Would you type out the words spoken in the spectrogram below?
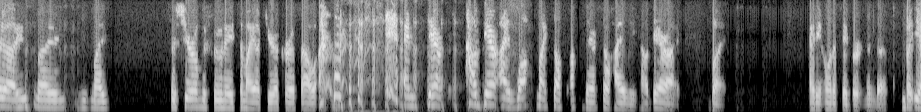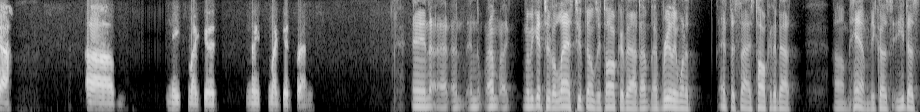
yeah, he's my he's my Toshiro Mifune to my Akira Kurosawa. and dare, how dare I loft myself up there so highly? How dare I? But I didn't want to say Burton and Depp. But yeah, um, Nate's my good, Nate's my good friend. And uh, and, and um, when we get to the last two films we talk about, I, I really want to emphasize talking about um, him because he does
